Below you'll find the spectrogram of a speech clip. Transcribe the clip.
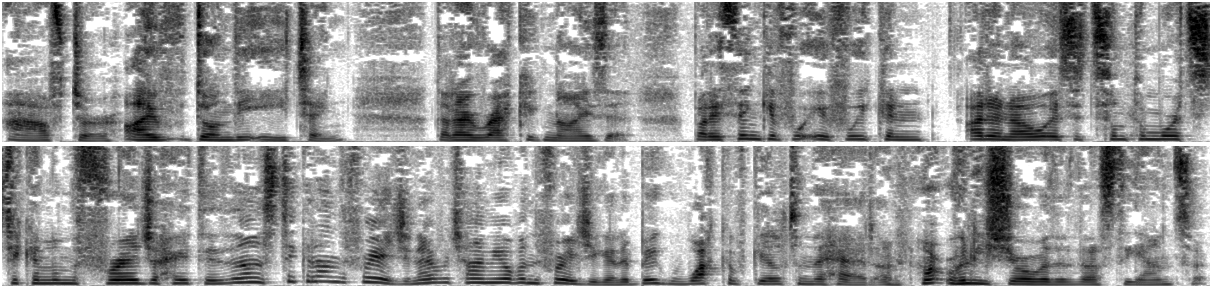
after I've done the eating that I recognize it. But I think if we, if we can, I don't know, is it something worth sticking on the fridge? I hate to oh, stick it on the fridge, and every time you open the fridge, you get a big whack of guilt in the head. I'm not really sure whether that's the answer.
